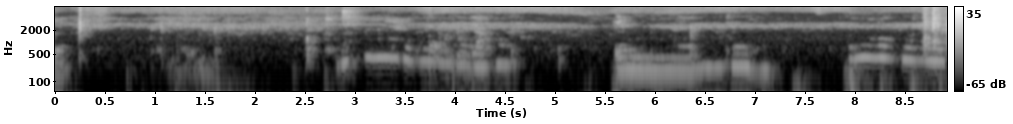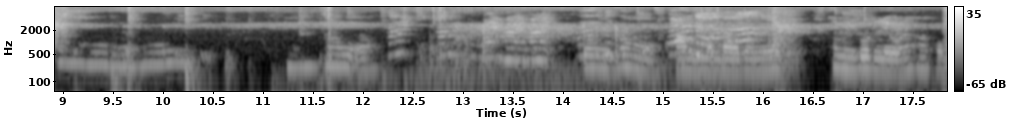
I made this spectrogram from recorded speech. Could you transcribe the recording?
ยังเป็นใช่เหรอต้องต้องทำบันไดตรงนี้ให้มันรวดเร็วนะครับผม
